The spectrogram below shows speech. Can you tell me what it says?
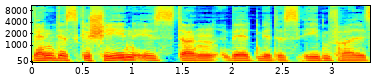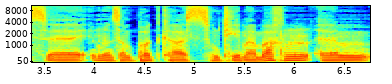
wenn das geschehen ist, dann werden wir das ebenfalls äh, in unserem Podcast zum Thema machen. Ähm,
